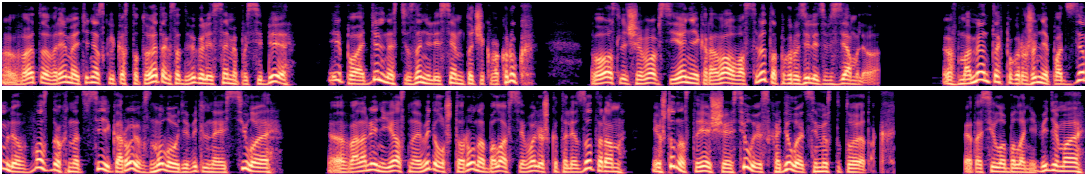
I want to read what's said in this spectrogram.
В это время те несколько статуэток задвигались сами по себе и по отдельности заняли семь точек вокруг, после чего в сиянии кровавого света погрузились в землю. В момент их погружения под землю в воздух над всей горой взмыла удивительная сила. Ван Линь ясно видел, что руна была всего лишь катализатором, и что настоящая сила исходила от семи статуэток. Эта сила была невидима,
